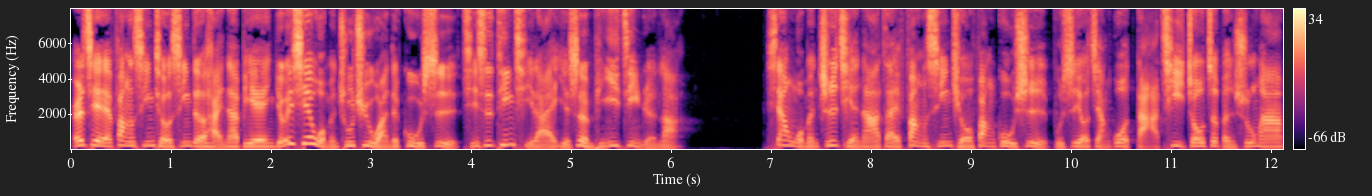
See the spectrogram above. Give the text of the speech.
而且放星球新德海那边有一些我们出去玩的故事，其实听起来也是很平易近人啦。像我们之前啊，在放星球放故事，不是有讲过《打气周》这本书吗？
